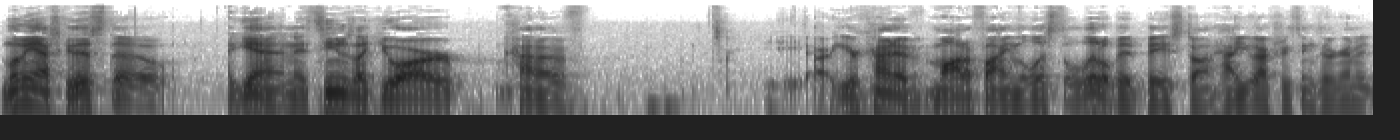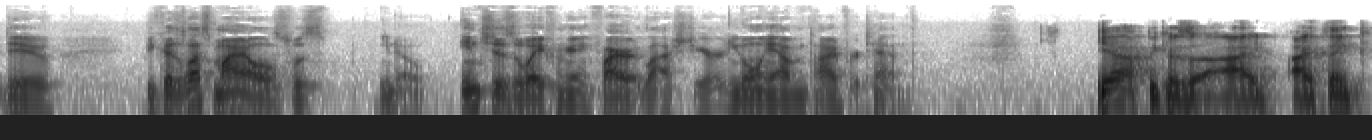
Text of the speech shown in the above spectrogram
Let me ask you this though. Again, it seems like you are kind of you're kind of modifying the list a little bit based on how you actually think they're going to do, because Les Miles was you know inches away from getting fired last year, and you only have him tied for tenth. Yeah, because I I think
